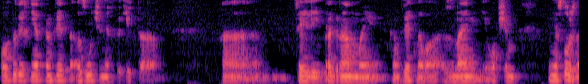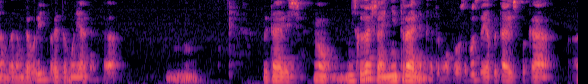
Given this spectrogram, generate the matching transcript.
во-вторых, нет конкретно озвученных каких-то а, целей, программы, конкретного знамени. В общем, мне сложно об этом говорить, поэтому я как-то пытаюсь, ну, не сказать, что я нейтрален к этому вопросу, просто я пытаюсь пока э,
